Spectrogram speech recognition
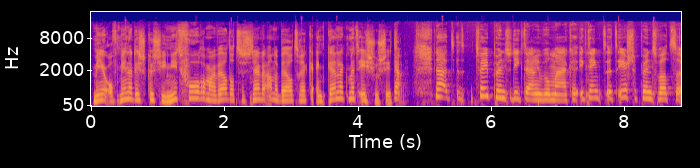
meer of minder discussie niet voeren, maar wel dat ze sneller aan de bel trekken en kennelijk met issues zitten. Ja, nou, twee punten die ik daarin wil maken. Ik denk het eerste punt wat eh,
